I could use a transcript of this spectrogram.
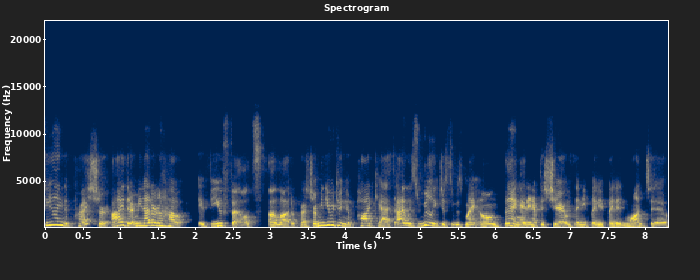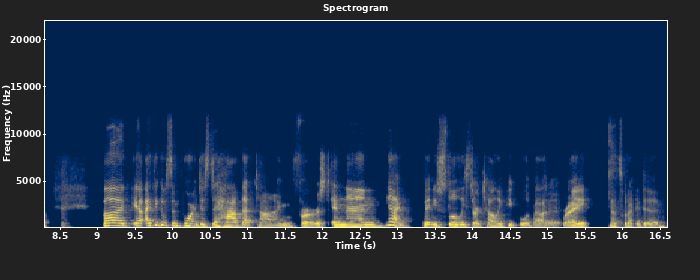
feeling the pressure either. I mean, I don't know how if you felt a lot of pressure. I mean, you were doing a podcast. I was really just it was my own thing. I didn't have to share it with anybody if I didn't want to. But I think it was important just to have that time first, and then yeah, then you slowly start telling people about it, right? That's what I did,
